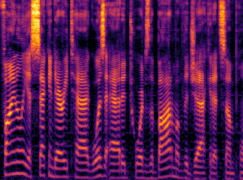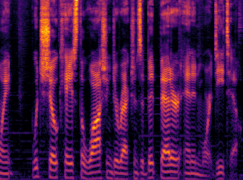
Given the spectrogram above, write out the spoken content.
Finally, a secondary tag was added towards the bottom of the jacket at some point, which showcased the washing directions a bit better and in more detail.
